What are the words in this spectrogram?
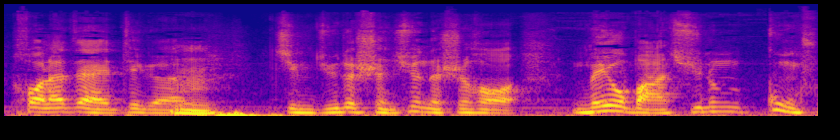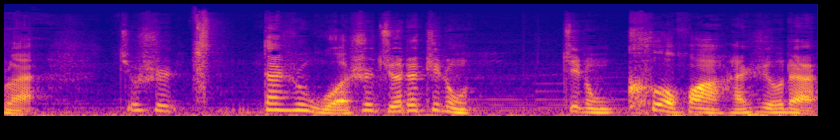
后来在这个嗯警局的审讯的时候没有把徐峥供出来，就是，但是我是觉得这种这种刻画还是有点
